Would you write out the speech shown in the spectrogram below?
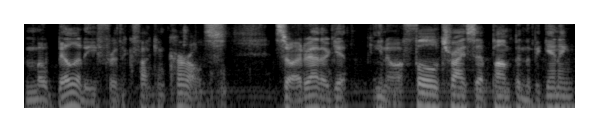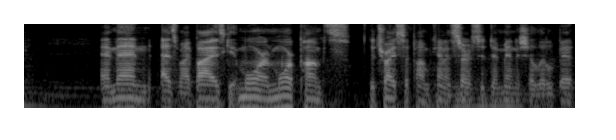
mobility for the fucking curls. So I'd rather get, you know, a full tricep pump in the beginning. And then as my biceps get more and more pumped, the tricep pump kind of starts to diminish a little bit.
